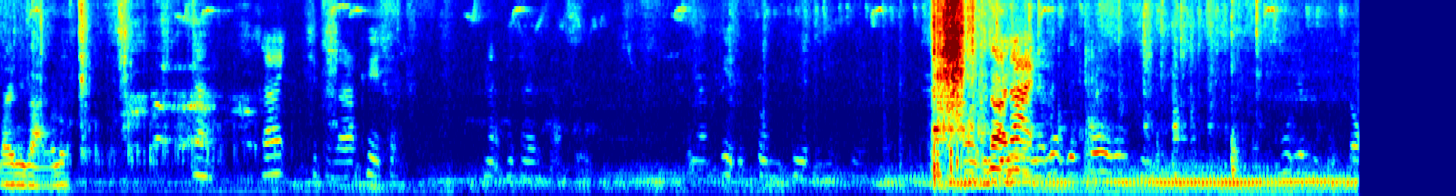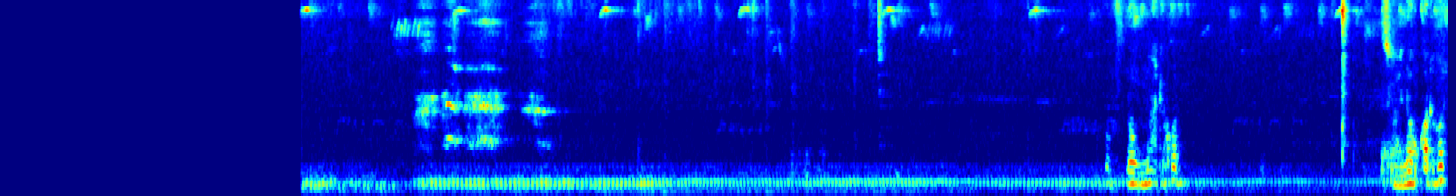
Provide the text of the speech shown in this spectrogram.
ได้มีลายกันเลยอะใช่ชิบลาเขตเนี่ยพี่เจอค่ะลาเขตตรงเขตอ๋อจีนายได้นะลูกยกโค้ลูกยกตรงมาทุกคน สวยนกก่อนทุกคน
